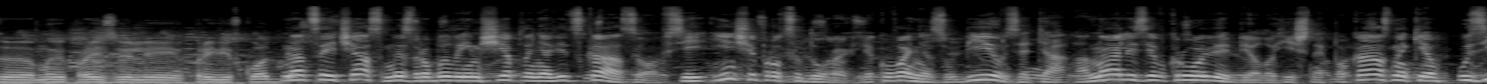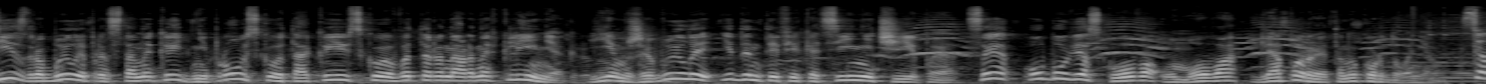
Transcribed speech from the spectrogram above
э, мы произвели прививку от На цей час ми зробили їм щеплення від сказу. Всі інші процедури лікування зубів, взяття аналізів крові, біологічних показників. УЗІ зробили представники Дніпровської та Київської ветеринарних клінік. Їм вживили ідентифікаційні чіпи. Це обов'язкова умова для перетину кордонів. 7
